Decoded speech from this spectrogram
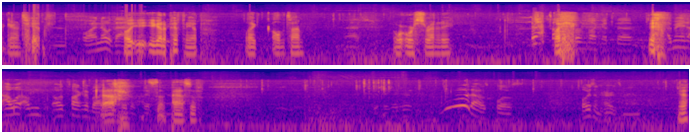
I guarantee it. Uh, well, I know that. Well, you, you got Epiphany up, like, all the time. That's Or, or Serenity. I Like- love the fucking thing. Yeah. I mean, I, wa- I'm, I was talking about. Ah, the it's a Epiphany. passive. Woo, that was close. Poison hurts, man. Yeah.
